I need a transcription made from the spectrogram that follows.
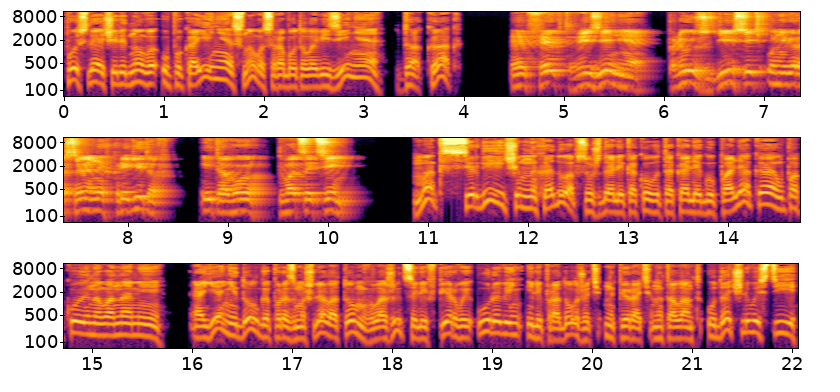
После очередного упокоения снова сработало везение. Да как? Эффект везения. Плюс 10 универсальных кредитов. Итого 27. Макс с Сергеичем на ходу обсуждали какого-то коллегу-поляка, упокоенного нами, а я недолго поразмышлял о том, вложиться ли в первый уровень или продолжить напирать на талант удачливости.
